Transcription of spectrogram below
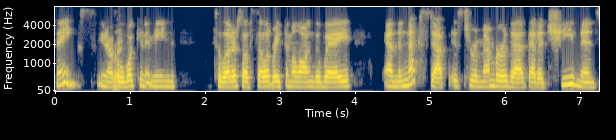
things you know right. but what can it mean to let ourselves celebrate them along the way and the next step is to remember that that achievement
